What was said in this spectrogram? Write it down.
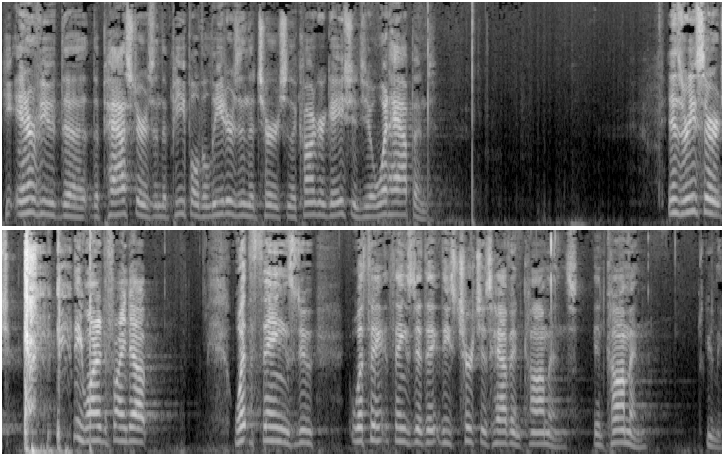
he interviewed the, the pastors and the people, the leaders in the church and the congregations. You know, what happened? In his research, he wanted to find out what things do what th- things did they, these churches have in commons in common excuse me.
